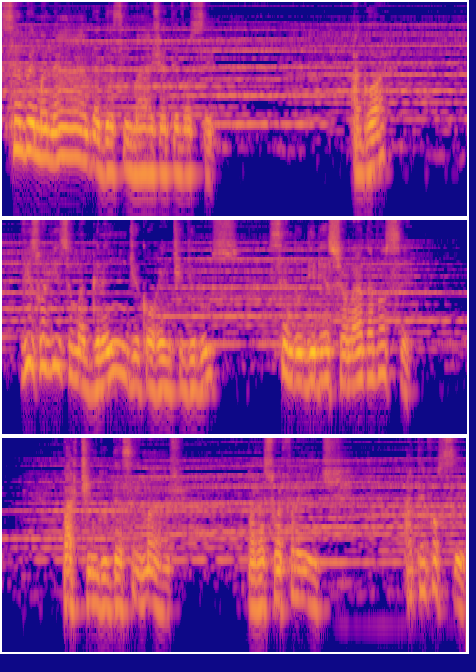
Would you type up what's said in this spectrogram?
sendo emanada dessa imagem até você. Agora, visualize uma grande corrente de luz sendo direcionada a você, partindo dessa imagem para a sua frente, até você,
